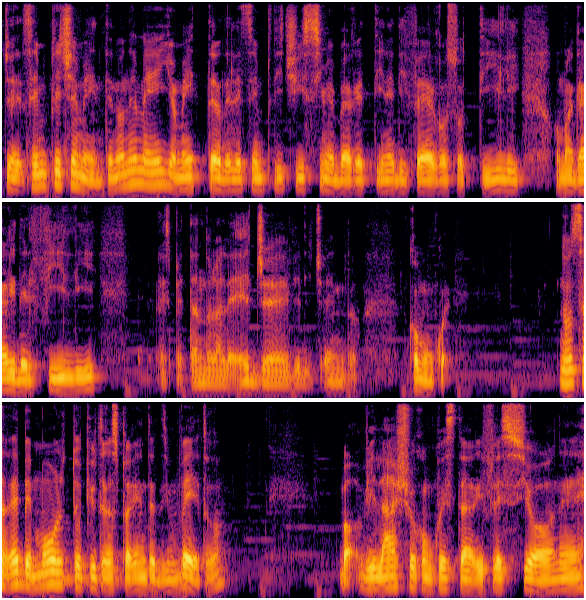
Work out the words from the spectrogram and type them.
Cioè, semplicemente non è meglio mettere delle semplicissime barrettine di ferro sottili o magari del fili, rispettando la legge e via dicendo. Comunque, non sarebbe molto più trasparente di un vetro? Boh, vi lascio con questa riflessione,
